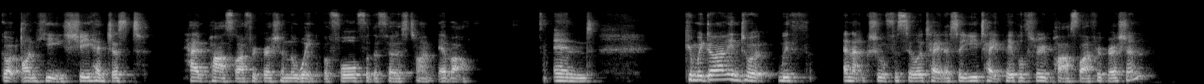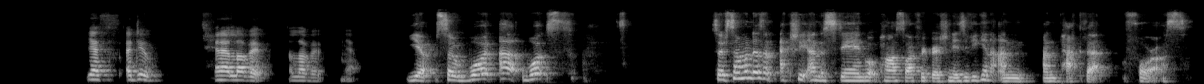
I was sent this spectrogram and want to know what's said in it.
got on here, she had just had past life regression the week before for the first time ever. And can we dive into it with an actual facilitator? So you take people through past life regression? Yes, I do. And I love it. I love it. Yeah. Yeah. So what uh, what's so if someone doesn't actually understand what past life regression is, if you can un- unpack that for us.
